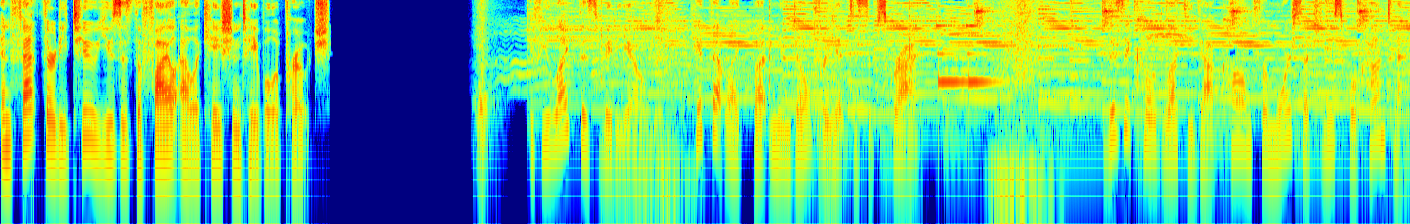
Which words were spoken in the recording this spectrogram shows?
and FAT32 uses the file allocation table approach. If you like this video, hit that like button and don't forget to subscribe. Visit codelucky.com for more such useful content.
